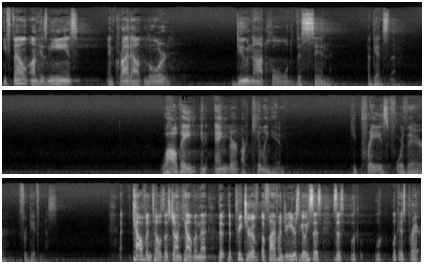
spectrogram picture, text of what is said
He fell on his knees and cried out, Lord, do not hold this sin against them. While they in anger are killing him, he prays for their forgiveness. Uh, Calvin tells us, John Calvin, that the, the preacher of, of 500 years ago, he says, he says look, look, look at his prayer.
